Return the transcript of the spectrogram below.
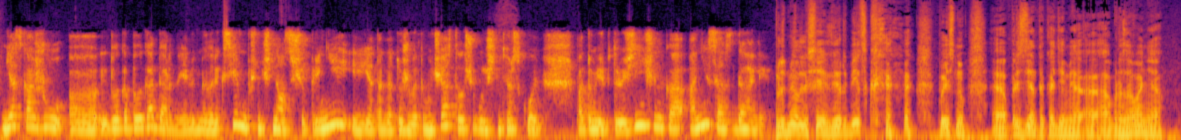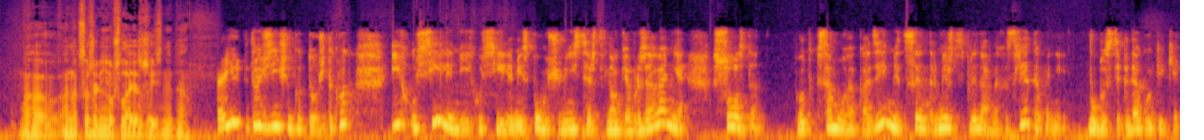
я скажу, э, и благодарна я Людмиле Алексеевне, потому что начиналось еще при ней, и я тогда тоже в этом участвовала, еще будучи на Тверской, потом Юрий Петрович Зинченко, они создали... Людмила Алексеевна Вербицк, поясню, э, президент Академии э, образования, она, к сожалению, ушла из жизни, да. А Юрий Петрович Зинченко тоже. Так вот, их усилиями, их усилиями и с помощью Министерства науки и образования создан вот в самой Академии Центр междисциплинарных исследований в области педагогики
